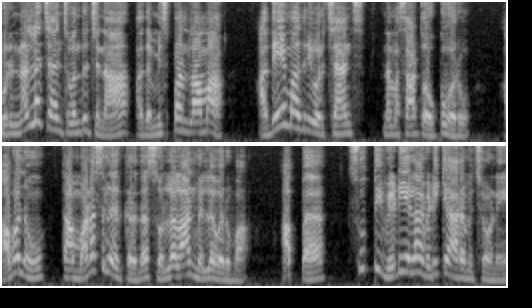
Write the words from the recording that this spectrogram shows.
ஒரு நல்ல சான்ஸ் வந்துச்சுன்னா அதை மிஸ் பண்ணலாமா? அதே மாதிரி ஒரு சான்ஸ் நம்ம சாத்தோவுக்கு வரும். அவனும் தான் மனசுல இருக்கிறத சொல்லலான்னு வெளில வருவான். அப்ப சுத்தி வெடியெல்லாம் வெடிக்க ஆரம்பிச்சோனே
